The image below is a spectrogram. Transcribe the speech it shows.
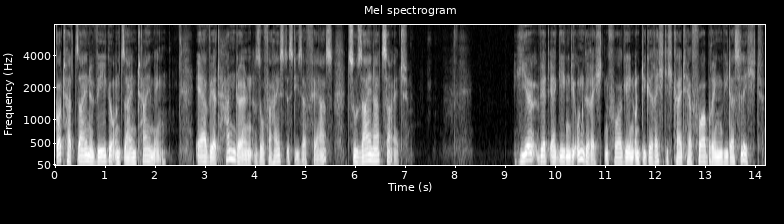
Gott hat seine Wege und sein Timing. Er wird handeln, so verheißt es dieser Vers, zu seiner Zeit. Hier wird er gegen die Ungerechten vorgehen und die Gerechtigkeit hervorbringen wie das Licht.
